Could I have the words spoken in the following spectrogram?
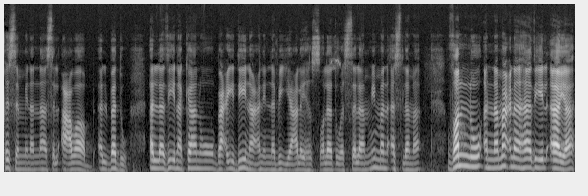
قسم من الناس الاعراب البدو الذين كانوا بعيدين عن النبي عليه الصلاة والسلام ممن أسلم ظنوا أن معنى هذه الآية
